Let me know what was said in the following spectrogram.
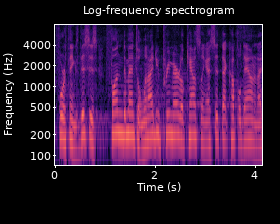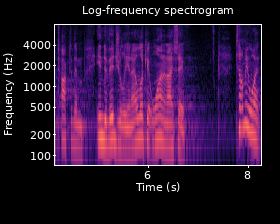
for things. This is fundamental. When i do premarital counseling i sit that couple down and i talk to them individually and i look at one and i say tell me what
